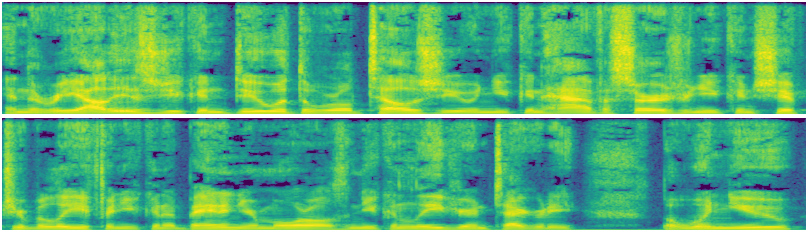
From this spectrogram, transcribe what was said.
And the reality is, you can do what the world tells you, and you can have a surgery, and you can shift your belief, and you can abandon your morals, and you can leave your integrity. But when you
